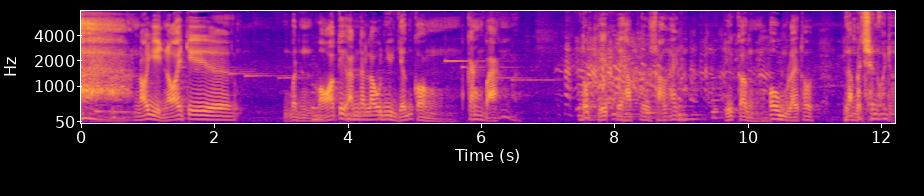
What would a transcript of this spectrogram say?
à, Nói gì nói chứ Mình bỏ tiếng Anh đã lâu nhưng vẫn còn căn bản mà Tốt nghiệp đại học rồi sợ ai nữa. Chỉ cần ôn lại thôi Là mình sẽ nói được.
